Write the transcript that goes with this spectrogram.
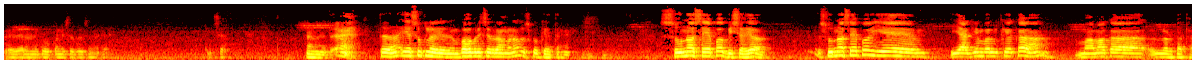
बृहदारण्य का उपनिषद उसमें है। अच्छा। तो ये शुक्ल बहुवृक्ष ब्राह्मण उसको कहते हैं। सुन सेप विषय। सुन सेप ये याज्ञवल्क्य का मामा का लड़का था।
